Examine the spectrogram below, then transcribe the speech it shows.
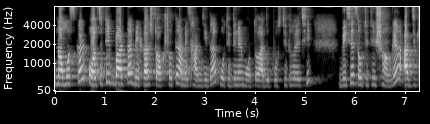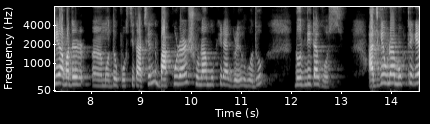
নমস্কার পজিটিভ বার্তা বিকাশ টক শোতে আমি সানজিদা। প্রতিদিনের মতো আজ উপস্থিত হয়েছি বিশেষ অতিথির সঙ্গে। আজকে আমাদের মধ্যে উপস্থিত আছেন বাঁকুড়ার সোনামুখীর এক গৃহবধূ, নন্দিতা ঘোষ। আজকে ওনার মুখ থেকে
